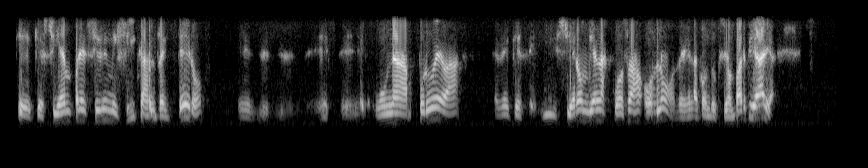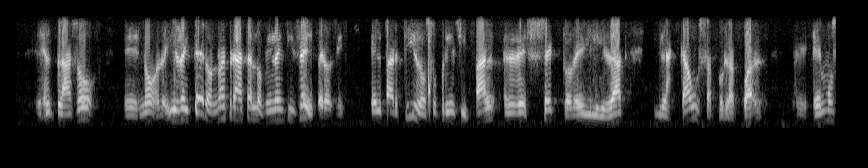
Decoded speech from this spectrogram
que, siempre significan, reitero, este, una prueba de que se hicieron bien las cosas o no desde la conducción partidaria. Es el plazo, eh, no y reitero, no esperar hasta el 2026, pero sí, el partido, su principal defecto, debilidad y la causa por la cual eh, hemos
